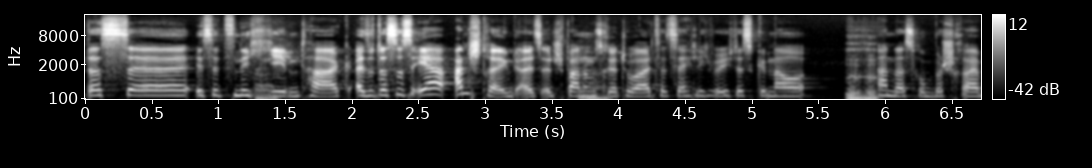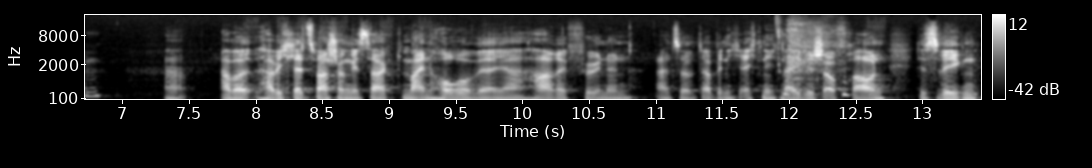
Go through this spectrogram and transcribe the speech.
das äh, ist jetzt nicht jeden Tag. Also das ist eher anstrengend als Entspannungsritual. Tatsächlich würde ich das genau Mhm. andersrum beschreiben. Ja. Aber habe ich letztes Mal schon gesagt, mein Horror wäre ja Haare föhnen. Also da bin ich echt nicht neidisch auf Frauen. Deswegen,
